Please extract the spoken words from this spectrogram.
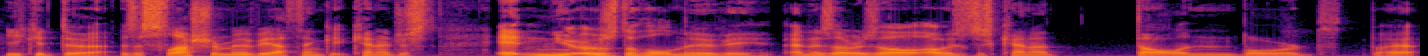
you could do it. As a slasher movie, I think it kind of just it neuters the whole movie, and as a result, I was just kind of dull and bored by it.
